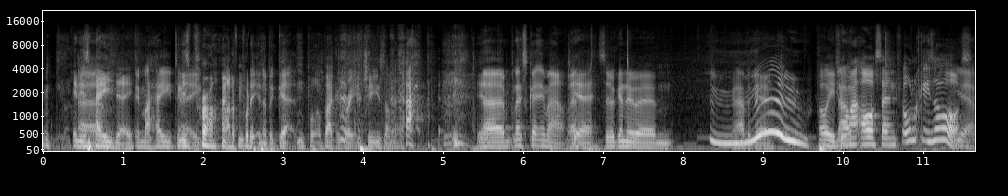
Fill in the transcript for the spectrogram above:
In his Um, heyday. In my heyday, in his prime. I'd have put it in a baguette and put a bag of grated cheese on it. Yeah. um, let's get him out then. yeah. So we're gonna um, gonna have a go. Oh, you're talking Now- about arse and oh, look at his arse. Yeah.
